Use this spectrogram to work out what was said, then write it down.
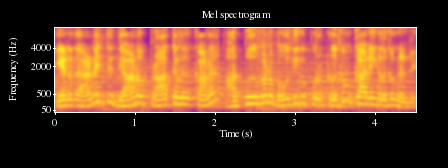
எனது அனைத்து தியான பிரார்த்தனைகளுக்கான அற்புதமான பௌதிக பொருட்களுக்கும் காரியங்களுக்கும் நன்றி.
